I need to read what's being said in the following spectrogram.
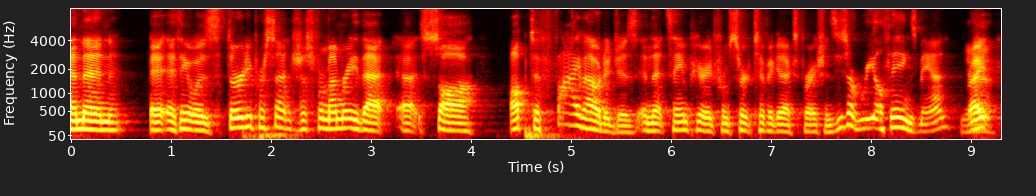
and then I think it was 30% just from memory that uh, saw up to five outages in that same period from certificate expirations. These are real things, man, yeah. right?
